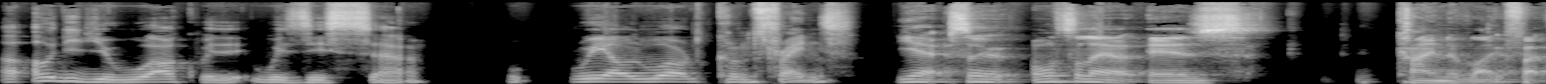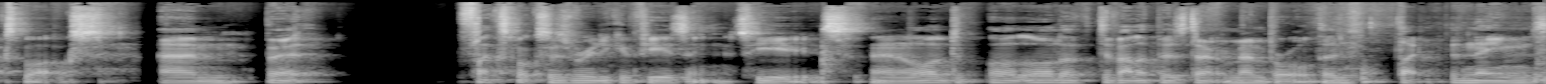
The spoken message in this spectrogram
Uh, how did you work with with this uh, real world constraints? Yeah, so auto layout is kind of like Flexbox, um, but Flexbox is really confusing to use, and a lot of a lot of developers don't remember all the like the names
